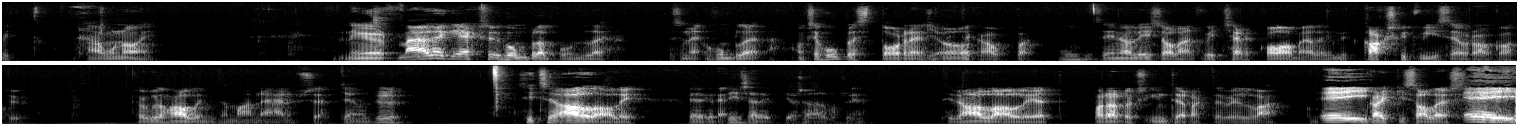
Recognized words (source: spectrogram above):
vittu. Mä unoin. Niin, mä jotenkin eksyin Humble Bundle. Sinne Humble, onko se Humble Store se kauppa? Mm-hmm. Siinä oli isolla, että Witcher 3 oli nyt 25 euroa koty. Se on kyllä halvin, mitä mä oon nähnyt se. Se on kyllä. Sitten se alla oli, Pelkät lisärit jos arvo siihen. siinä alla oli, että Paradox Interactivella Ei, kaikki sales. ei,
